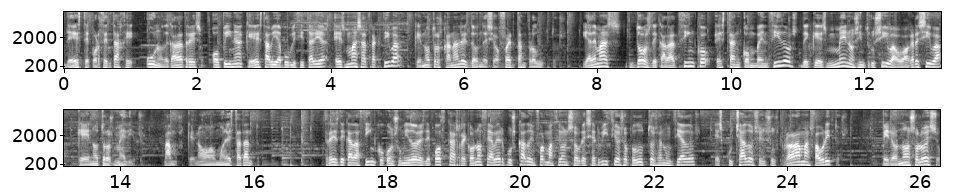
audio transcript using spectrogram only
De este porcentaje, uno de cada tres opina que esta vía publicitaria es más atractiva que en otros canales donde se ofertan productos. Y además, dos de cada cinco están convencidos de que es menos intrusiva o agresiva que en otros medios. Vamos, que no molesta tanto. Tres de cada cinco consumidores de podcast reconoce haber buscado información sobre servicios o productos anunciados escuchados en sus programas favoritos. Pero no solo eso,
